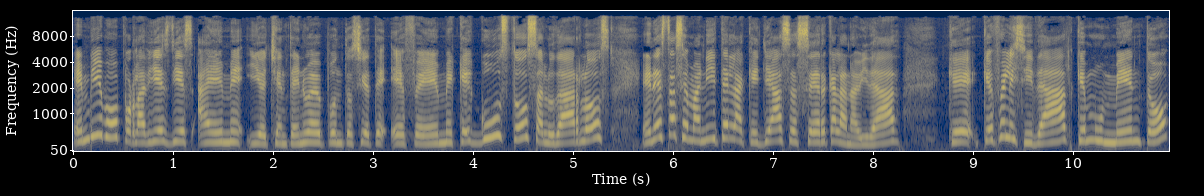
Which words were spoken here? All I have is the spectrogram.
en vivo por la 1010 AM y 89.7 FM. Qué gusto saludarlos en esta semanita en la que ya se acerca la Navidad. Qué, qué felicidad, qué momento.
